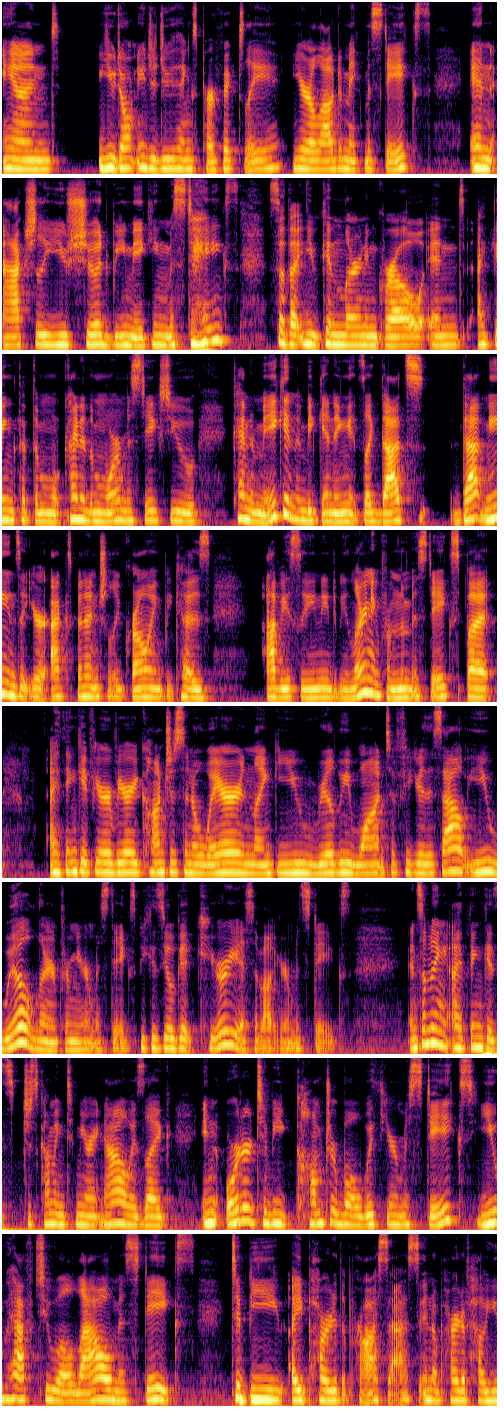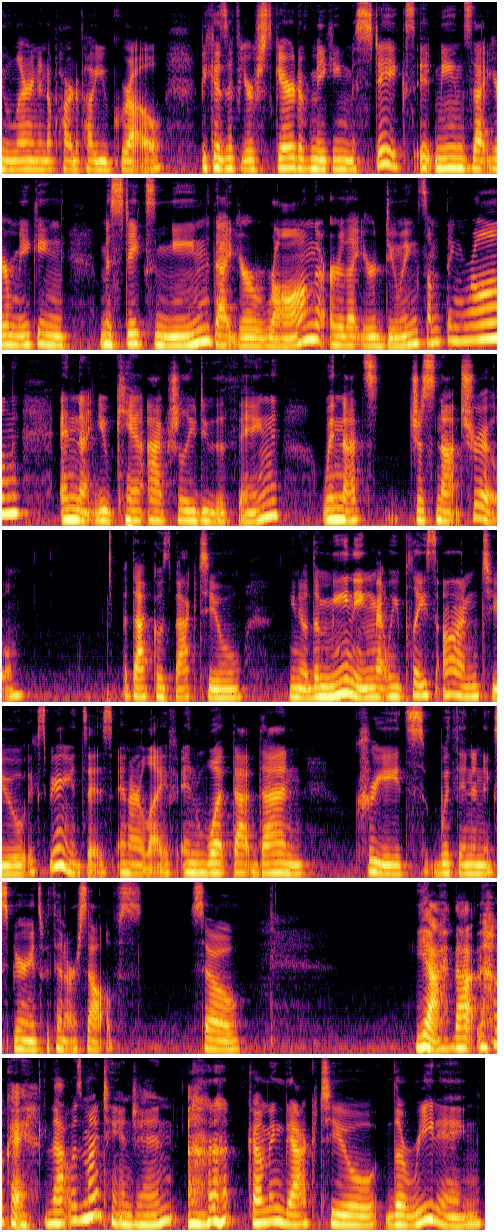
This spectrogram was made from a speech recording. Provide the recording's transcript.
And you don't need to do things perfectly. You're allowed to make mistakes. And actually, you should be making mistakes so that you can learn and grow. And I think that the more kind of the more mistakes you kind of make in the beginning, it's like that's that means that you're exponentially growing because obviously you need to be learning from the mistakes, but I think if you're very conscious and aware and like you really want to figure this out, you will learn from your mistakes because you'll get curious about your mistakes. And something I think is just coming to me right now is like, in order to be comfortable with your mistakes, you have to allow mistakes to be a part of the process and a part of how you learn and a part of how you grow. Because if you're scared of making mistakes, it means that you're making mistakes mean that you're wrong or that you're doing something wrong and that you can't actually do the thing when that's just not true. But that goes back to, you know, the meaning that we place on to experiences in our life and what that then creates within an experience within ourselves. So, yeah, that okay, that was my tangent. Coming back to the reading,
